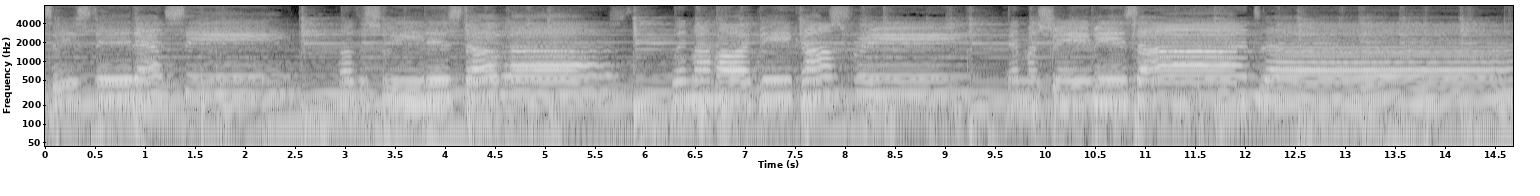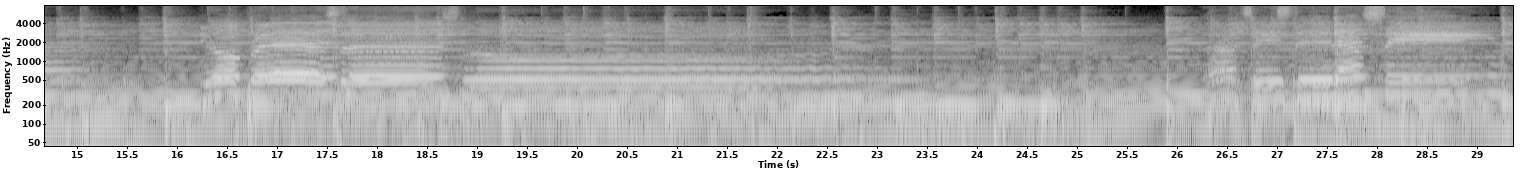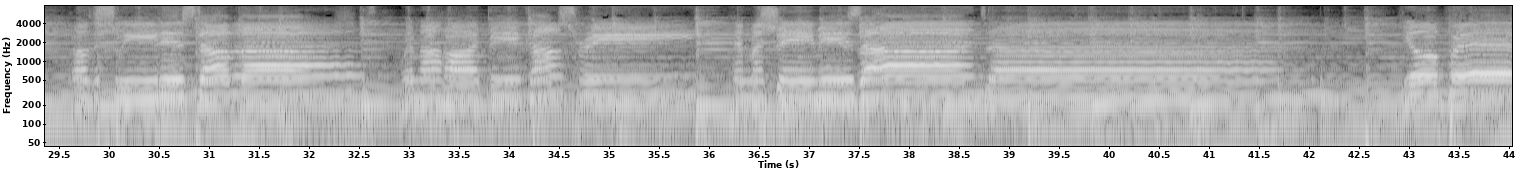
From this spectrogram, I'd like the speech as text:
tasted and seen of the sweetest of loves when my heart becomes free and my shame is undone. Your presence. sweetest of loves when my heart becomes free and my shame is undone. Your prayer.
